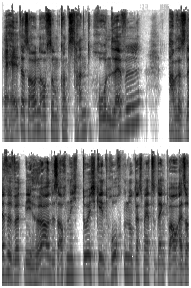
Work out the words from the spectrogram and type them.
er hält das auch auf so einem konstant hohen Level, aber das Level wird nie höher und ist auch nicht durchgehend hoch genug, dass man jetzt so denkt, wow, also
